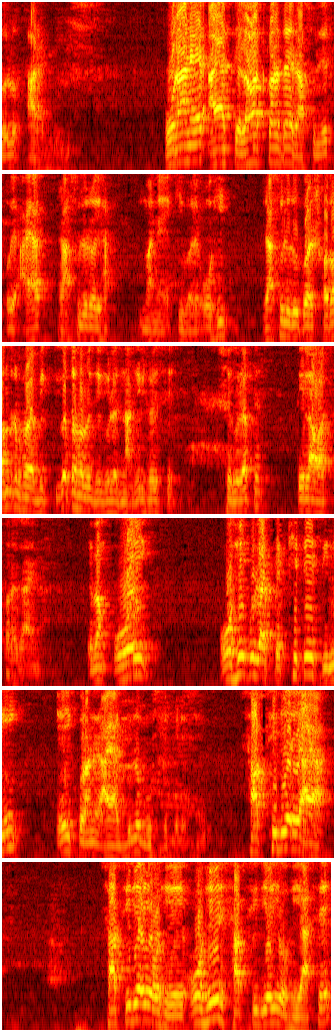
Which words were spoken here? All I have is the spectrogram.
হলো আর এক জিনিস। কোরআনের আয়াত তেলাওয়াত করা যায় রাসুলের ওই আয়াত, রাসুলের ওই মানে কি বলে, ওহি। রাসুলের উপরে স্বতন্ত্রভাবে ব্যক্তিগতভাবে যেগুলো নাজিল হয়েছে, সেগুলোকে তেলাওয়াত করা যায় না। এবং ওই ওহিগুলার প্রেক্ষিতে তিনি এই কোরআনের আয়াতগুলো বুঝতে পেরেছেন। সাবসিডিয়ারি আয়াত। সাবসিডিয়ারি ওহি, ওহির সাবসিডিয়ারি ওহি আছে।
